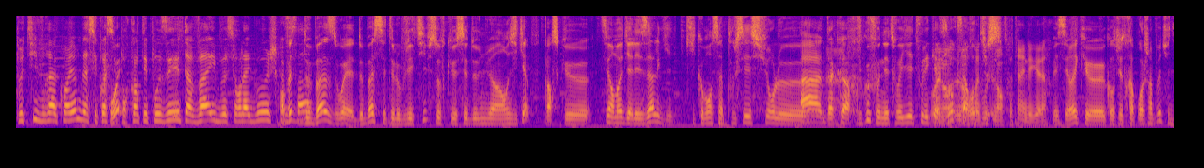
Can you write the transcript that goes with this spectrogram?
Petit vrai aquarium là c'est quoi? C'est Ouais. pour quand t'es posé, ta vibe sur la gauche En comme fait, ça? de base, ouais, de base c'était l'objectif, sauf que c'est devenu un handicap parce que, tu sais, en mode il y a les algues qui commencent à pousser sur le. Ah d'accord. Du coup, il faut nettoyer tous les Ouais, 4 jours, ça repousse. L'entretien, il est galère. Mais c'est vrai que quand tu te rapproches un peu, tu te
